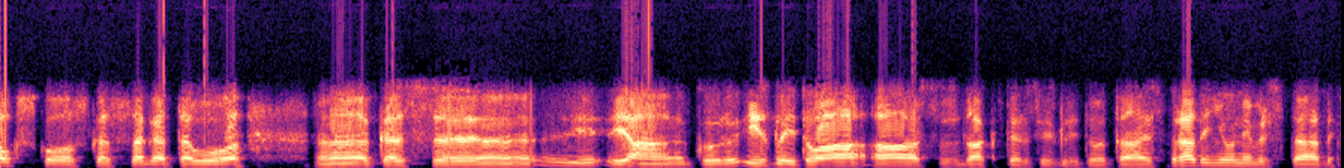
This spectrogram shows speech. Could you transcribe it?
augstskolas, kas sagatavo, kas, jā, kur izglīto ārstus, dakterus izglītotājs Stradiņu universitāte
